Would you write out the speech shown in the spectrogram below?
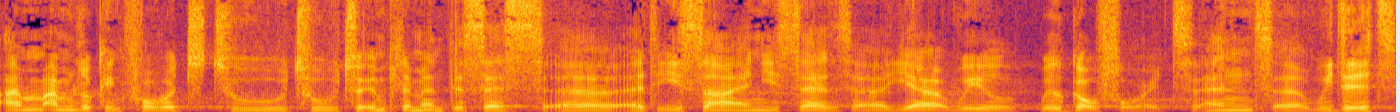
I'm, I'm looking forward to, to, to implement this as, uh, at ESA. And he said, uh, yeah, we'll, we'll go for it. And uh, we did,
